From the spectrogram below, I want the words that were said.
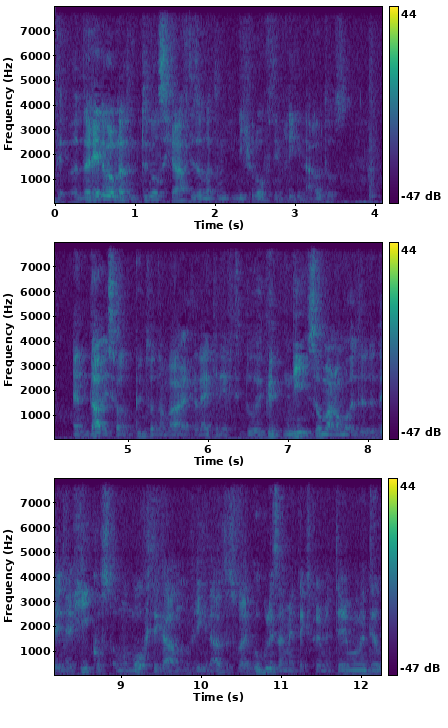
de, de reden waarom dat een tunnels graaft is omdat hij niet gelooft in vliegende auto's. En dat is wel een punt wat een waar gelijk in heeft. Ik bedoel, je kunt niet zomaar om, de, energie kost om omhoog te gaan om vliegende auto's. Waar Google is aan het experimenteren momenteel.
